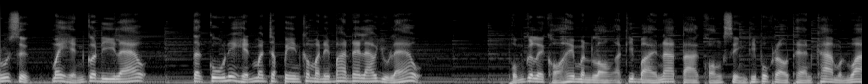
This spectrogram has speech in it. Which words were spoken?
รู้สึกไม่เห็นก็ดีแล้ว แต่กูนี่เห็นมันจะปีนเข้ามาในบ้านได้แล้วอยู่แล้ว ผมก็เลยขอให้มันลองอธิบายหน้าตาของสิ่งที่พวกเราแทนค่ามันว่า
